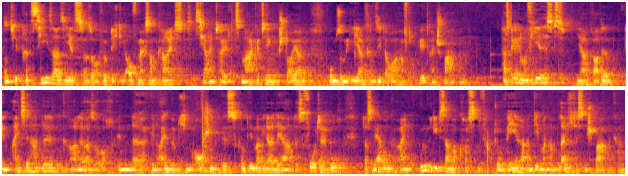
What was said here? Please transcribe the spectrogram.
Und je präziser Sie jetzt also auch wirklich die Aufmerksamkeit, das ist ja ein Teil des Marketing, steuern, umso eher können Sie dauerhaft auch Geld einsparen. Aspekt Nummer vier ist, ja, gerade im Einzelhandel, gerade also auch in, äh, in allen möglichen Branchen, es kommt immer wieder der, das Vorurteil hoch, dass Werbung ein unliebsamer Kostenfaktor wäre, an dem man am leichtesten sparen kann.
